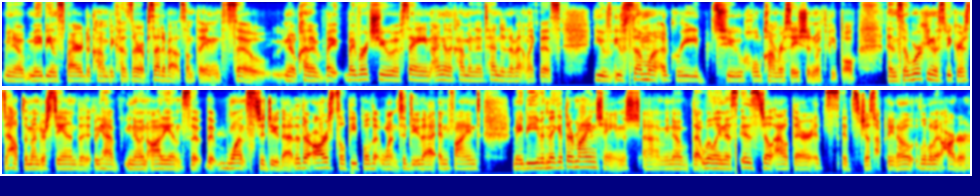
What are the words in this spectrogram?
you know, maybe inspired to come because they're upset about something. So, you know, kind of by, by virtue of saying, I'm going to come and attend an event like this, you've, you've somewhat agreed to hold conversation with people. And so working with speakers to help them understand that we have, you know, an audience that, that wants to do that, that there are still people that want to do that and find maybe even they get their mind changed. Um, you know, that willingness is still out there. It's it's just, you know, a little bit harder.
